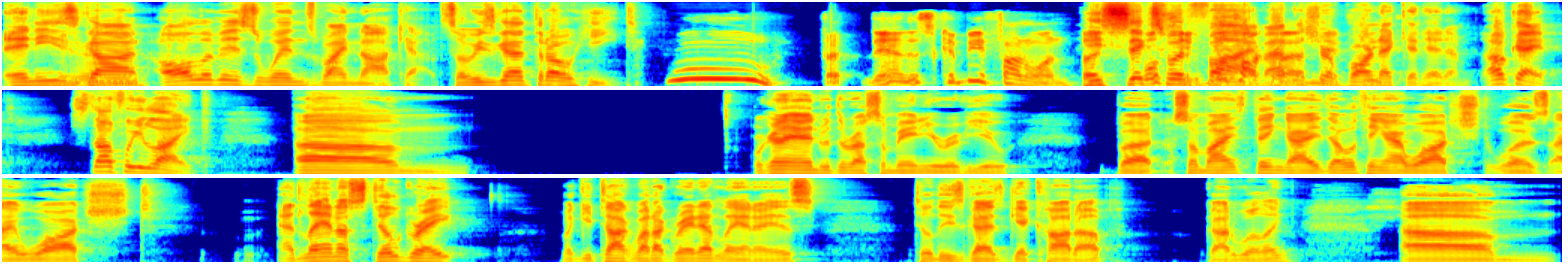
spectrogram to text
and he's Yeah. got all of his wins by knockout. So he's gonna throw heat. Woo! But yeah, this could be a fun one. But He's 6 we'll foot see. We'll five. I'm not sure if Barnett can hit him. Okay, stuff we like. Um, we're gonna end with the WrestleMania review. But so my thing, I the only thing I watched was I watched Atlanta. Still great. Like you talk about how great Atlanta is until these guys get caught up, God willing. Um,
